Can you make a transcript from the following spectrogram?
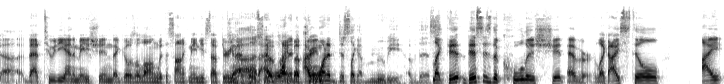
uh, that 2D animation that goes along with the Sonic Mania stuff during that whole sort I of wanted, hype up I wanted just like a movie of this. like thi- this is the coolest shit ever. Like I still I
